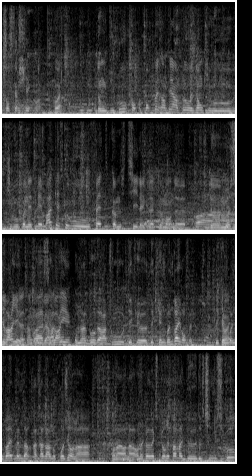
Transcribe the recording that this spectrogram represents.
sans se faire chier quoi. Donc du coup, pour, pour présenter un peu aux gens qui vous qui vous connaîtraient pas, qu'est-ce que vous faites comme style exactement de, musique? c'est varié. Vous êtes un peu Ouais, ouvert c'est à tout? Varié. On est un peu ouvert à tout dès que dès qu'il y a une bonne vibe en fait. Dès qu'il y a Ouais. une bonne vibe, même à, à travers nos projets, on a, on, a, on, a, on a quand même exploré pas mal de, de styles musicaux,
